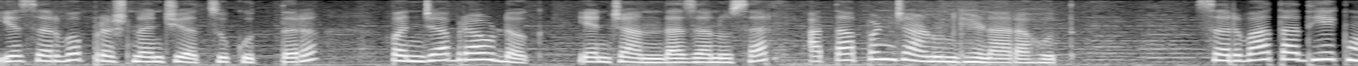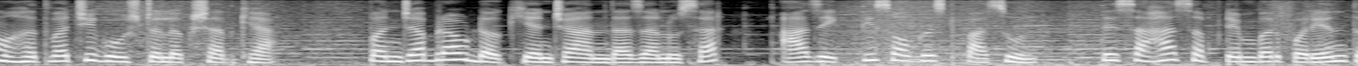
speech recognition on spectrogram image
या सर्व प्रश्नांची अचूक उत्तरं पंजाबराव डक यांच्या अंदाजानुसार आता आपण जाणून घेणार आहोत. सर्वात आधी एक महत्त्वाची गोष्ट लक्षात घ्या. पंजाबराव डक यांच्या अंदाजानुसार आज एकतीस ऑगस्टपासून ते सहा सप्टेंबरपर्यंत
